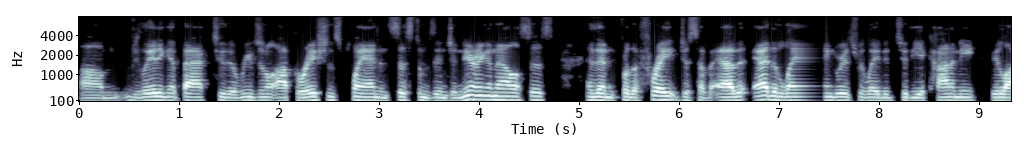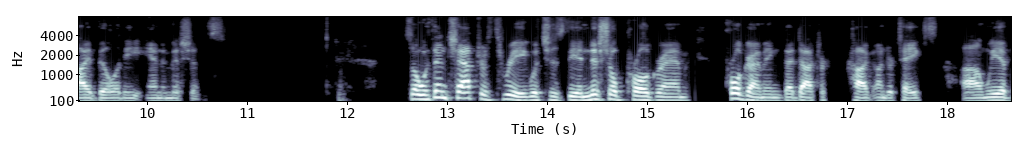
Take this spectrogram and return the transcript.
um, relating it back to the regional operations plan and systems engineering analysis, and then for the freight, just have added, added language related to the economy, reliability, and emissions. So within chapter three, which is the initial program programming that Dr. Cog undertakes, um, we have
